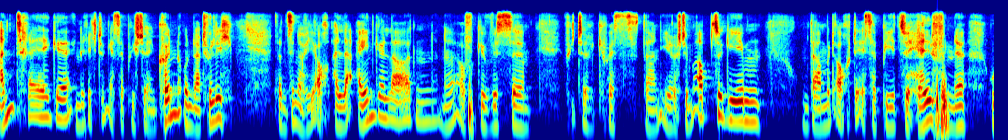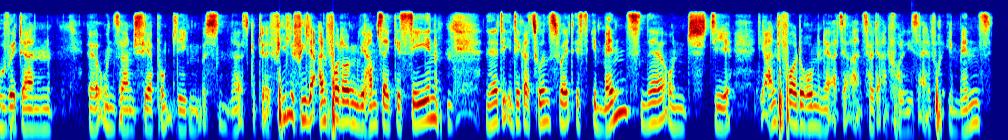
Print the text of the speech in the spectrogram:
Anträge in Richtung SAP stellen können. Und natürlich, dann sind natürlich auch alle eingeladen, ne, auf gewisse Feature-Requests dann ihre Stimme abzugeben um damit auch der SAP zu helfen, ne, wo wir dann äh, unseren Schwerpunkt legen müssen. Ne. Es gibt ja viele, viele Anforderungen. Wir haben es ja gesehen. Ne, die Integrationswelt ist immens ne, und die, die Anforderungen, ne, also die Anzahl der Anforderungen ist einfach immens.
